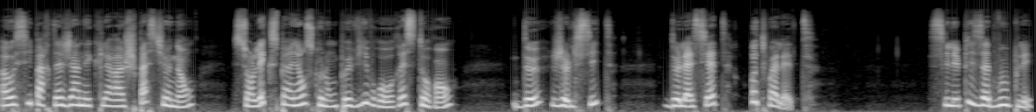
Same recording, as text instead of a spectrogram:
a aussi partagé un éclairage passionnant sur l'expérience que l'on peut vivre au restaurant, de, je le cite, de l'assiette aux toilettes. Si l'épisode vous plaît,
